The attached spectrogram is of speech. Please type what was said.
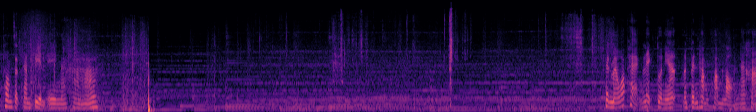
ฟทอมจัดการเปลี่ยนเองนะคะ เห็นไหมว่าแผงเหล็กตัวเนี้ยมันเป็นทำความร้อนนะคะ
